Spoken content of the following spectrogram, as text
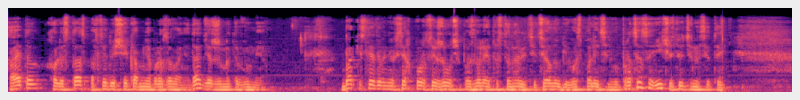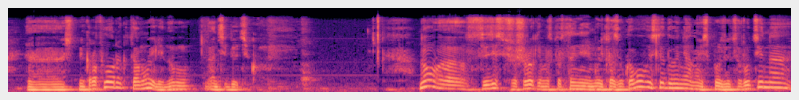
А это холестаз, последующее камнеобразование. Да? Держим это в уме. Бак исследования всех порций желчи позволяет установить этиологию воспалительного процесса и чувствительность этой э, значит, микрофлоры к тому или иному антибиотику. Ну, а в связи с широким распространением ультразвукового исследования, оно используется рутинно,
